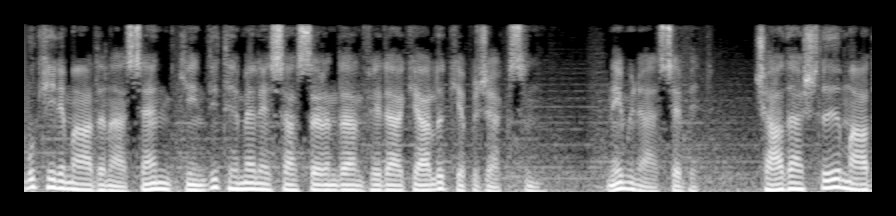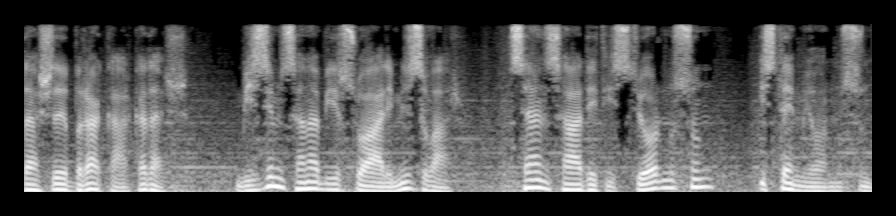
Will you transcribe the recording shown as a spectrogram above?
Bu kelime adına sen kendi temel esaslarından fedakarlık yapacaksın. Ne münasebet. Çağdaşlığı mağdaşlığı bırak arkadaş. Bizim sana bir sualimiz var. Sen saadet istiyor musun, istemiyor musun?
